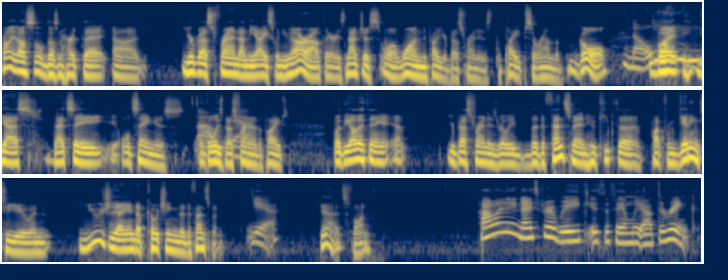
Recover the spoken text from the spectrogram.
Probably it also doesn't hurt that uh, your best friend on the ice when you are out there is not just well, one probably your best friend is the pipes around the goal, No, but yes, that's a old saying is a Oh, goalie's best yeah. friend are the pipes. But the other thing, uh, your best friend is really the defensemen who keep the puck from getting to you, and usually I end up coaching the defenseman. yeah. Yeah, it's fun. How many nights per week is the family at the rink?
